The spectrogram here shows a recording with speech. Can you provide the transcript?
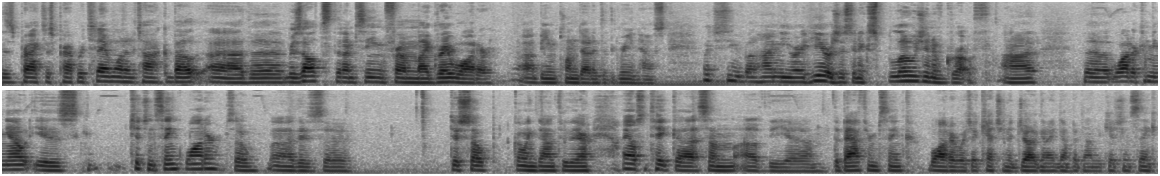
this is Praxis Prepper. Today I wanted to talk about uh, the results that I'm seeing from my gray water uh, being plumbed out into the greenhouse. What you see behind me right here is just an explosion of growth. Uh, the water coming out is kitchen sink water, so uh, there's uh, dish soap going down through there. I also take uh, some of the um, the bathroom sink water, which I catch in a jug, and I dump it down the kitchen sink.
